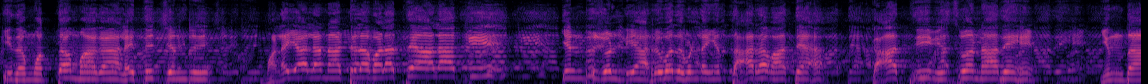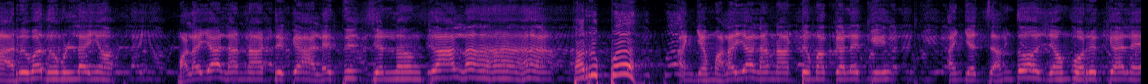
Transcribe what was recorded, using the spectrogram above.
இத மொத்தமாக அழைத்து சென்று மலையாள நாட்டுல வளர்த்து ஆளாக்கு என்று சொல்லி அறுபது பிள்ளையும் தாரவாத்த காத்தி விஸ்வநாதே. இந்த அறுபது பிள்ளையும் மலையாள நாட்டுக்கு அழைத்து செல்லும் காலம். கருப்பு. அங்க மலையாள நாட்டு மக்களுக்கு அங்க சந்தோஷம் பொருட்களே.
